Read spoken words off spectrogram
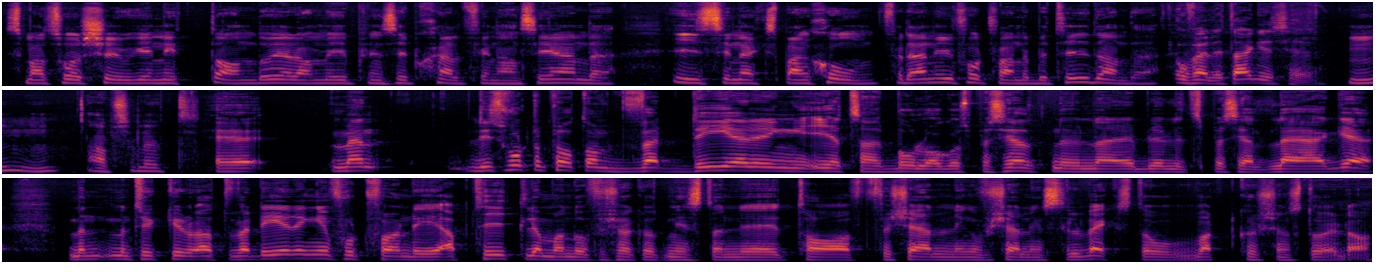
som man såg 2019 då är de i princip självfinansierande i sin expansion. För den är ju fortfarande betydande. Och väldigt aggressiv. Mm, absolut. Eh, men det är svårt att prata om värdering i ett sånt här bolag, och speciellt nu när det blev lite speciellt läge. Men, men tycker du att värderingen fortfarande är aptitlig om man då försöker åtminstone ta försäljning och försäljningstillväxt och vart kursen står idag?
